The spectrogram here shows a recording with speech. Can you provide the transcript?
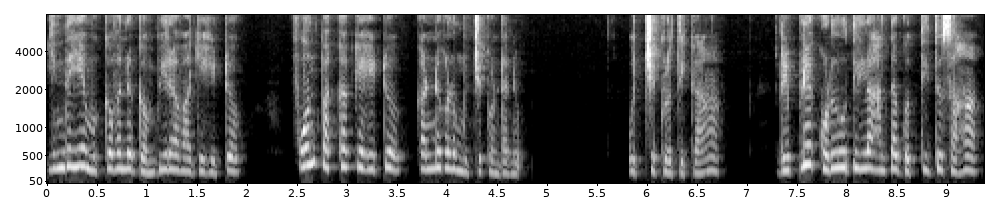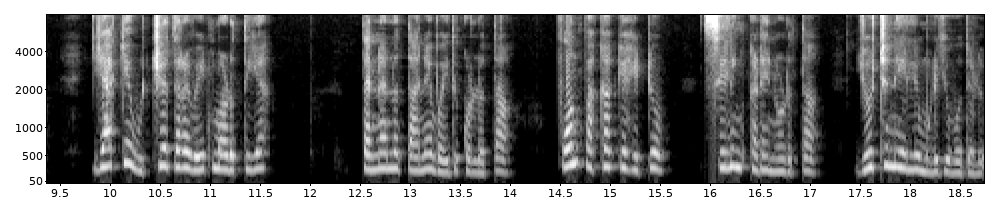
ಹಿಂದೆಯೇ ಮುಖವನ್ನು ಗಂಭೀರವಾಗಿ ಇಟ್ಟು ಫೋನ್ ಪಕ್ಕಕ್ಕೆ ಇಟ್ಟು ಕಣ್ಣುಗಳು ಮುಚ್ಚಿಕೊಂಡನು. ಉಚ್ಚಿ ಕೃತಿಕಾ, ರಿಪ್ಲೈ ಕೊಡುವುದಿಲ್ಲ ಅಂತ ಗೊತ್ತಿದ್ದು ಸಹ ಯಾಕೆ ಉಚ್ಚಿಯ ಥರ ವೇಟ್ ಮಾಡುತ್ತೀಯ? ತನ್ನನ್ನು ತಾನೇ ಬೈದುಕೊಳ್ಳುತ್ತಾ ಫೋನ್ ಪಕ್ಕಕ್ಕೆ ಇಟ್ಟು ಸೀಲಿಂಗ್ ಕಡೆ ನೋಡುತ್ತಾ ಯೋಚನೆಯಲ್ಲಿ ಮುಳುಗಿ ಹೋದಳು.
